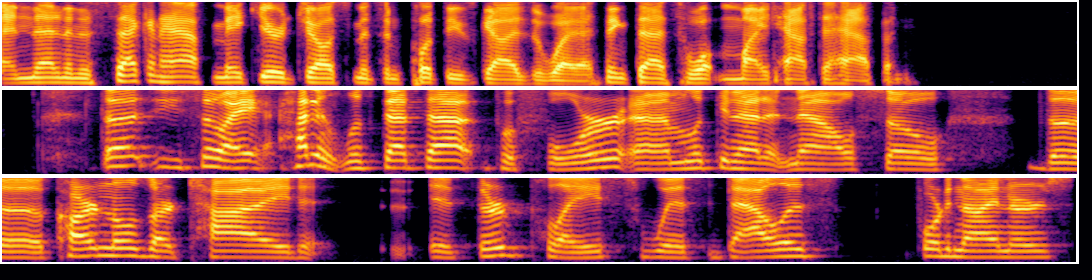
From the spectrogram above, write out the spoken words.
and then in the second half, make your adjustments and put these guys away. I think that's what might have to happen. That so I hadn't looked at that before. and I'm looking at it now. So the Cardinals are tied in third place with Dallas 49ers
